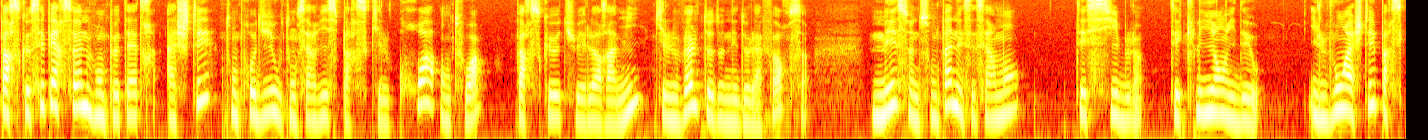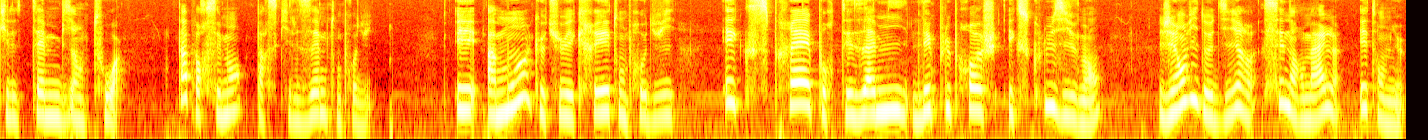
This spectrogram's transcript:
Parce que ces personnes vont peut-être acheter ton produit ou ton service parce qu'ils croient en toi parce que tu es leur ami, qu'ils veulent te donner de la force, mais ce ne sont pas nécessairement tes cibles, tes clients idéaux. Ils vont acheter parce qu'ils t'aiment bien toi, pas forcément parce qu'ils aiment ton produit. Et à moins que tu aies créé ton produit exprès pour tes amis les plus proches exclusivement, J'ai envie de dire, c'est normal et tant mieux.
